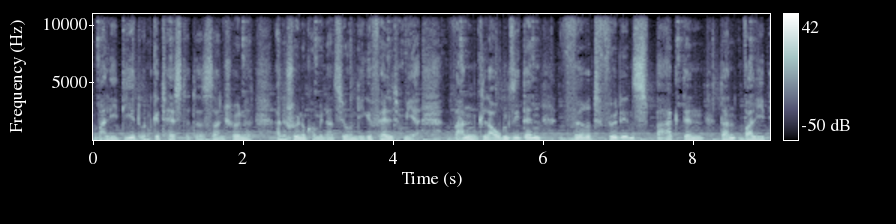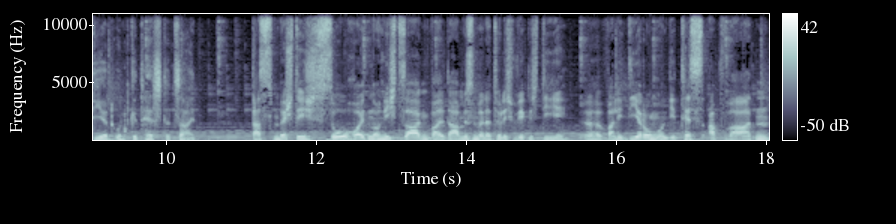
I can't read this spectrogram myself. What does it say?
Validiert und getestet, das ist eine schöne, eine schöne Kombination, die gefällt mir. Wann glauben Sie denn, wird für den Spark denn dann validiert und getestet sein? Das möchte ich so heute noch nicht sagen, weil da müssen wir natürlich wirklich die äh, Validierung und die Tests abwarten.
